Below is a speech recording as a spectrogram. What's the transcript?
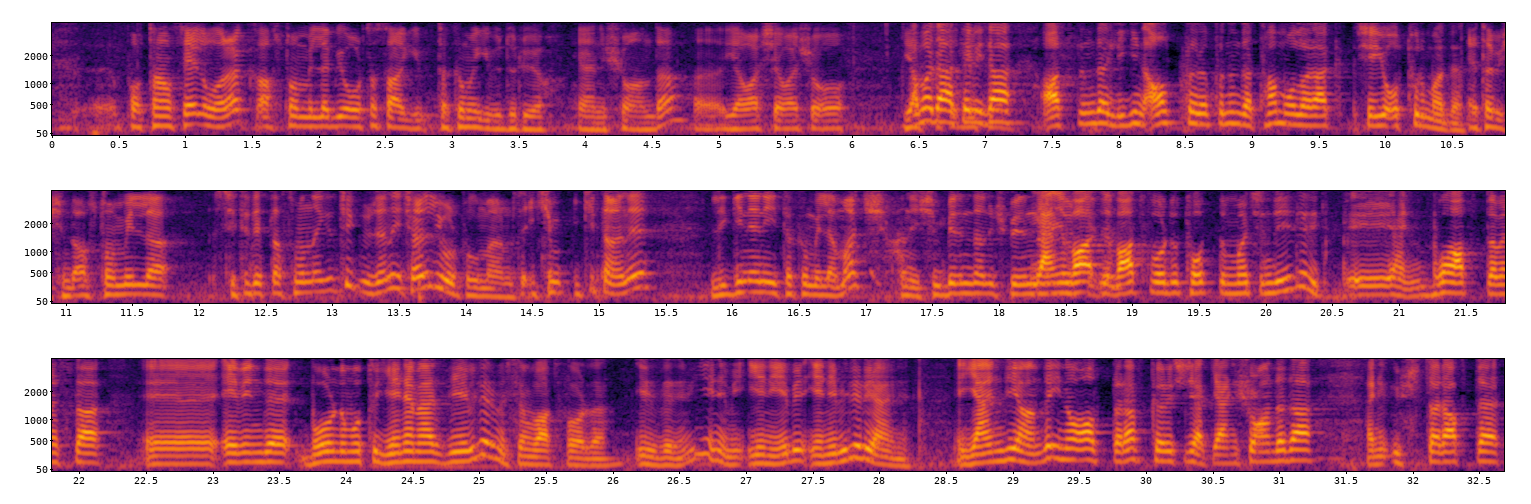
potansiyel olarak Aston Villa bir orta saha gibi, takımı gibi duruyor yani şu anda. Ee, Yavaş yavaş o ama daha yaptıkları tabii daha aslında ligin alt tarafının da tam olarak şeyi oturmadı. E tabii şimdi Aston Villa City deplasmanına gidecek. Üzerine içeride Liverpool var mesela. İki, iki tane ligin en iyi takımıyla maç. Hani şimdi birinden üç birinden Yani dört Wa- yedi. Watford'u Tottenham maçında izledik. Ee, yani bu hafta mesela e, evinde Bournemouth'u yenemez diyebilir misin Watford'a? İzledim. Yene, yeneyebilir, yenebilir yani. E, yendiği anda yine o alt taraf karışacak. Yani şu anda da hani üst tarafta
